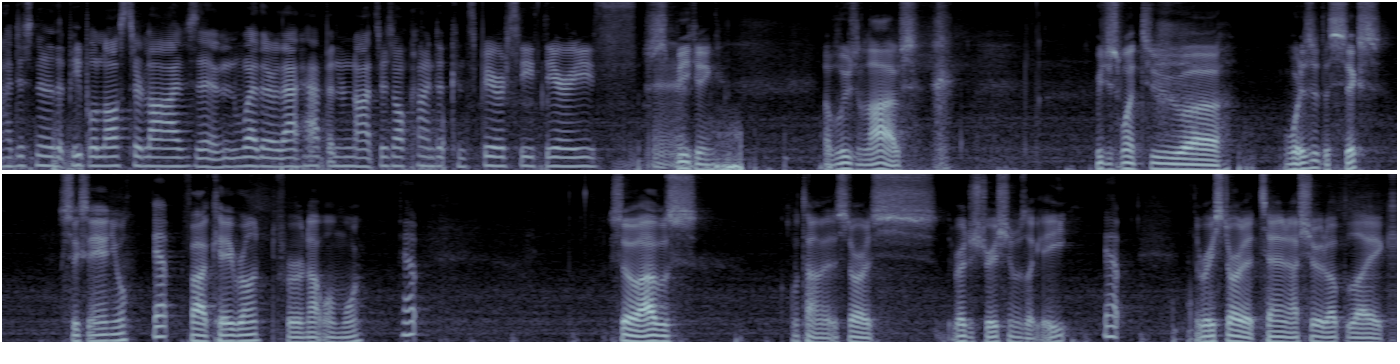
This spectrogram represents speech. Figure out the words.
I just know that people lost their lives, and whether that happened or not, there's all kind of conspiracy theories. Speaking of losing lives, we just went to uh what is it, the sixth sixth annual Yep. five K run for not one more. Yep. So I was, what time did it start? Registration was like eight. Yep. The race started at ten. I showed up like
